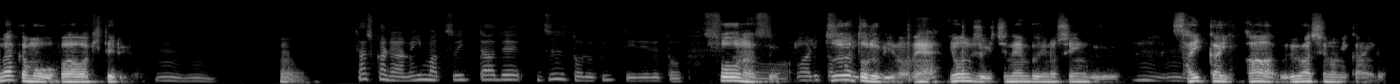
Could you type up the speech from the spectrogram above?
なんかもうオファーは来てるよ。うんうん。うん。確かにあの今ツイッターでズートルビって入れると、そうなんですよ。ズートルビのね、41年ぶりのシングル、うんうん、再会、ああ、麗しのみかん色っ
